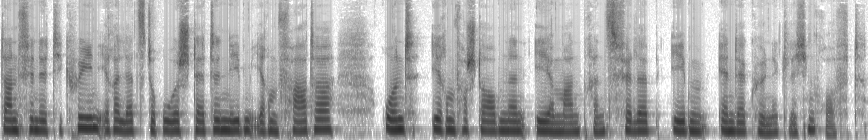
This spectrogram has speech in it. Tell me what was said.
Dann findet die Queen ihre letzte Ruhestätte neben ihrem Vater und ihrem verstorbenen Ehemann Prinz Philipp eben in der königlichen Gruft.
